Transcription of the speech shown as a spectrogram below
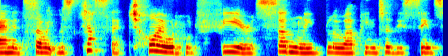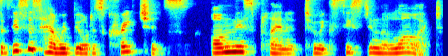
And so it was just that childhood fear. Suddenly blew up into this sense of this is how we're built as creatures on this planet to exist in the light.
